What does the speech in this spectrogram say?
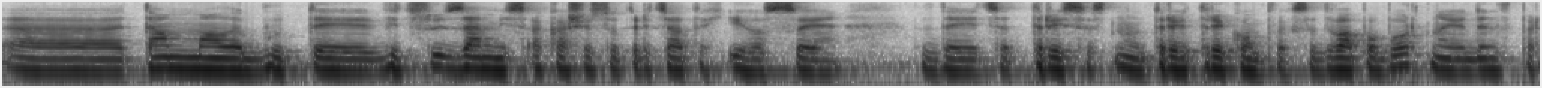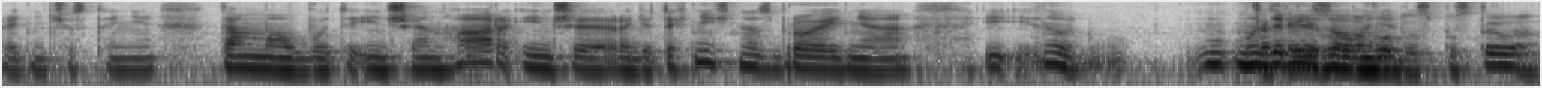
Е, там мали бути замість АК-630 і ОСИ здається, три ну, три, три комплекси: два по борту і один в передній частині. Там мав бути інший ангар, інше радіотехнічне озброєння. і ну, модернізовані. Так, його на воду спустили?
